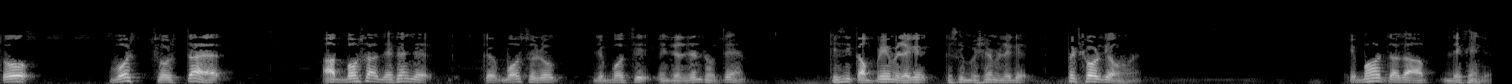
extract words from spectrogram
تو وہ سوچتا ہے، آپ بہت سارا دیکھیں گے کہ بہت سے لوگ جو بہت ہی انٹیلیجنٹ ہوتے ہیں، کسی کمپنی میں لگے، کسی مشن میں لگے، پھر چھوڑ دیا انہوں نے۔ یہ بہت زیادہ آپ دیکھیں گے۔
